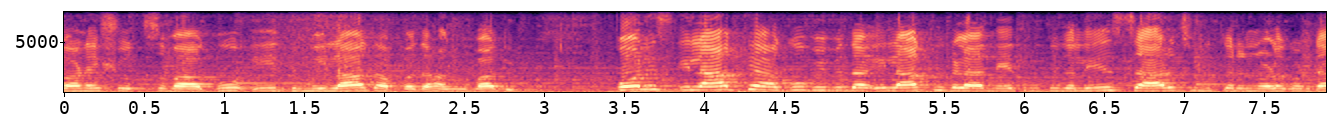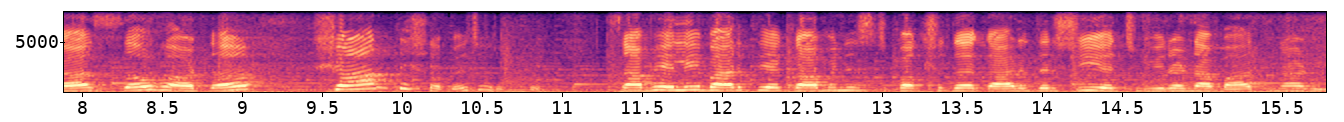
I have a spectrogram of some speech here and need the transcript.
ಗಣೇಶೋತ್ಸವ ಹಾಗೂ ಈದ್ ಮಿಲಾದ್ ಹಬ್ಬದ ಅಂಗವಾಗಿ ಪೊಲೀಸ್ ಇಲಾಖೆ ಹಾಗೂ ವಿವಿಧ ಇಲಾಖೆಗಳ ನೇತೃತ್ವದಲ್ಲಿ ಸಾರ್ವಜನಿಕರನ್ನೊಳಗೊಂಡ ಸೌಹಾರ್ದ ಶಾಂತಿ ಸಭೆ ಜರುಗಿತು. ಸಭೆಯಲ್ಲಿ ಭಾರತೀಯ ಕಮ್ಯುನಿಸ್ಟ್ ಪಕ್ಷದ ಕಾರ್ಯದರ್ಶಿ ಎಚ್ ವೀರಣ್ಣ ಮಾತನಾಡಿ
